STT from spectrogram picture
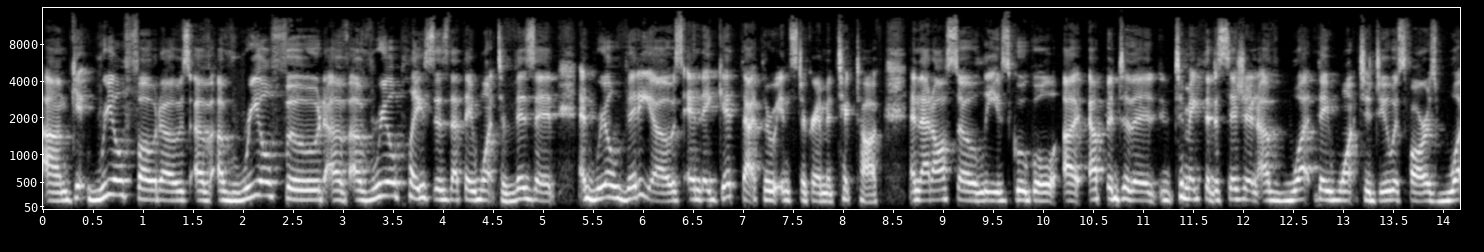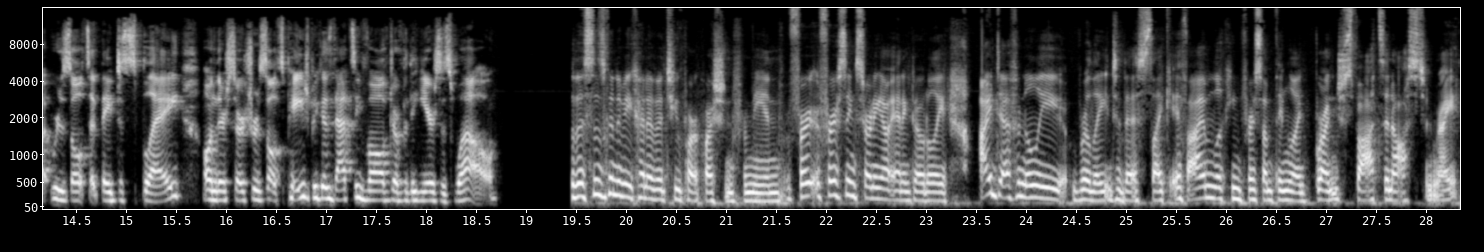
um, get real photos of, of real food, of, of real places that they want to visit, and real videos. And they get that through Instagram and TikTok. And that also also leaves Google uh, up into the to make the decision of what they want to do as far as what results that they display on their search results page because that's evolved over the years as well. So this is going to be kind of a two-part question for me. And for, first thing, starting out anecdotally, I definitely relate to this. Like if I'm looking for something like brunch spots in Austin, right?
